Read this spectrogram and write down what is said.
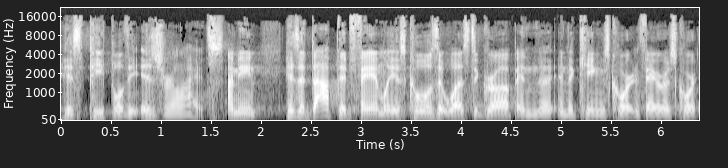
his people, the Israelites. I mean, his adopted family, as cool as it was to grow up in the, in the king's court and Pharaoh's court,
